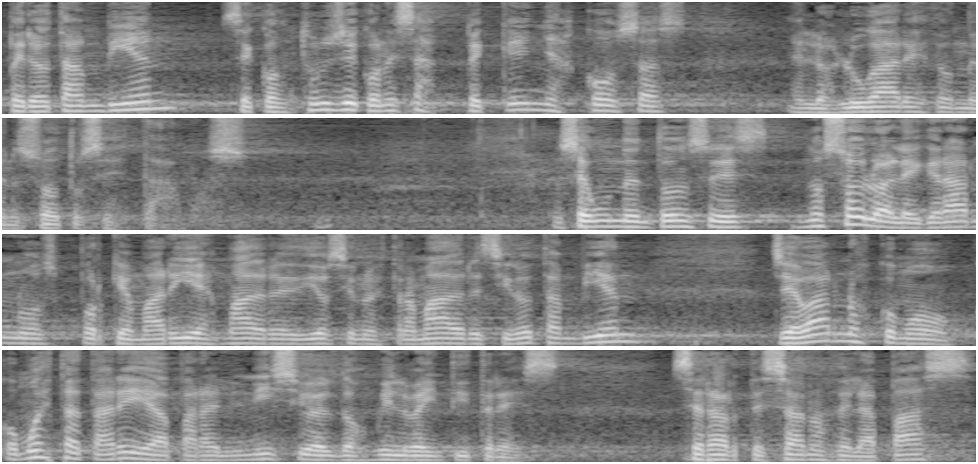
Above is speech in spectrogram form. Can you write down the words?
pero también se construye con esas pequeñas cosas en los lugares donde nosotros estamos. Lo segundo entonces, no solo alegrarnos porque María es Madre de Dios y nuestra Madre, sino también llevarnos como, como esta tarea para el inicio del 2023, ser artesanos de la paz,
